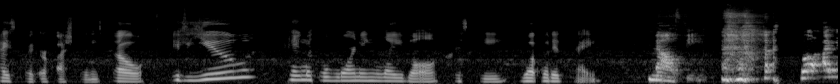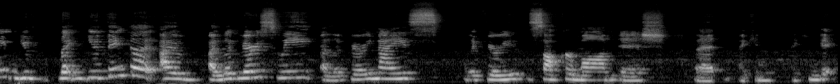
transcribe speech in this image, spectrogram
icebreaker questions. So, if you came with a warning label, Christy, what would it say? Mouthy. Well, I mean, you like you think that I I look very sweet, I look very nice, I look very soccer mom ish, but I can I can get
